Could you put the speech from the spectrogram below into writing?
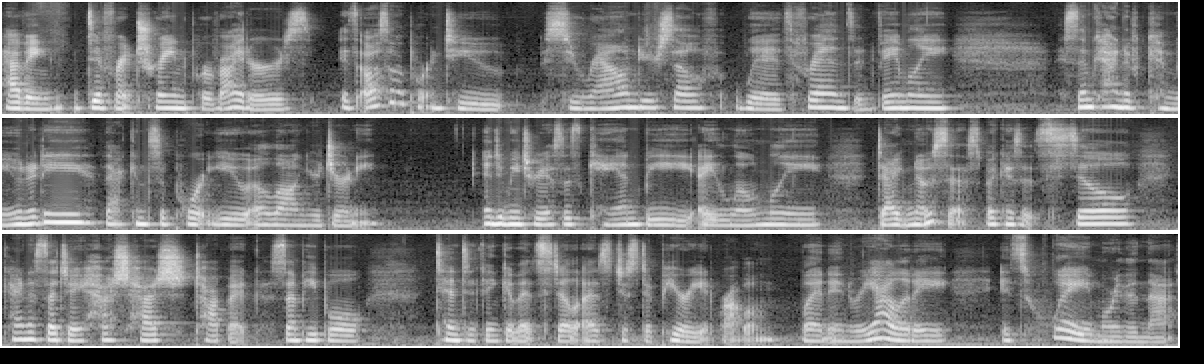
having different trained providers, it's also important to surround yourself with friends and family some kind of community that can support you along your journey. Endometriosis can be a lonely diagnosis because it's still kind of such a hush hush topic. Some people tend to think of it still as just a period problem, but in reality, it's way more than that.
